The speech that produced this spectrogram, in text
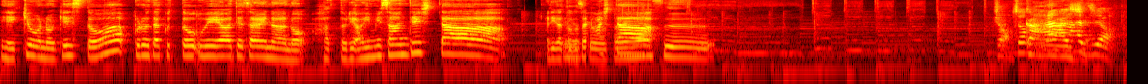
えー今日のゲストは、プロダクトウェアデザイナーの服部あゆみさんでした。ありがとうございました。ありがとうございます。直感ラジオ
